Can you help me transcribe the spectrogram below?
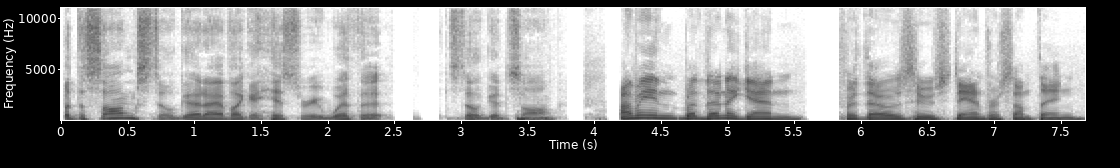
But the song's still good. I have like a history with it. It's still a good song. I mean, but then again, for those who stand for something,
